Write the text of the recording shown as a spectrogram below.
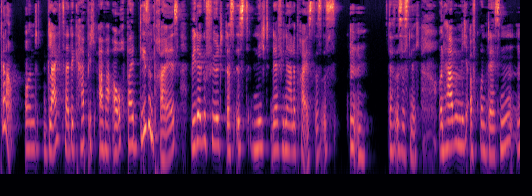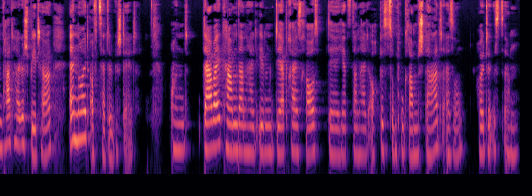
Genau. Und gleichzeitig habe ich aber auch bei diesem Preis wieder gefühlt, das ist nicht der finale Preis. Das ist, mm -mm, das ist es nicht. Und habe mich aufgrund dessen ein paar Tage später erneut auf Zettel gestellt. Und dabei kam dann halt eben der Preis raus, der jetzt dann halt auch bis zum Programmstart, also heute ist ähm,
